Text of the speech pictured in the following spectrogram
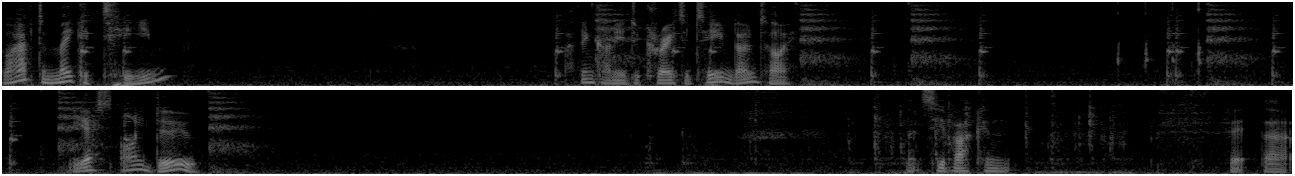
Do I have to make a team? I think I need to create a team, don't I? Yes, I do. Let's see if I can fit that.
